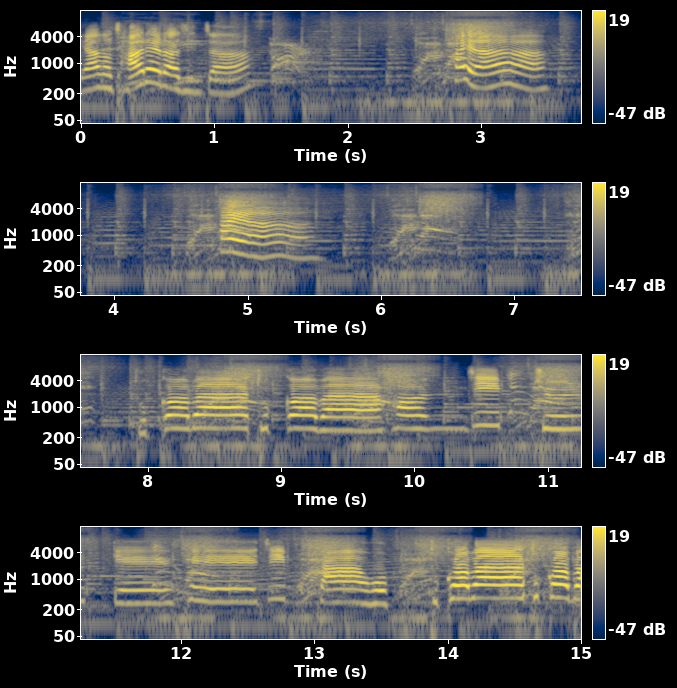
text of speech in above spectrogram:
야 너 잘해라 진짜. 하야. 하야. 두꺼봐 두꺼봐. 헌집 줄게. 새집 사호. 두꺼봐 두꺼봐.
